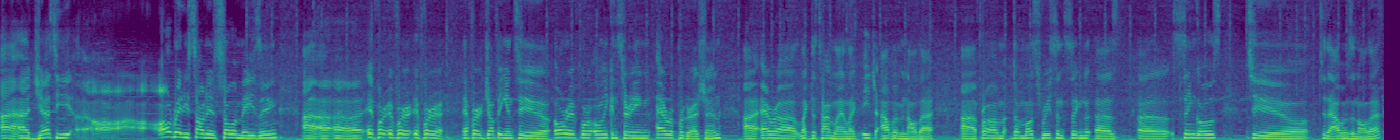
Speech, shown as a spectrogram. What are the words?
Uh, uh, Jesse uh, already sounded so amazing. Uh, uh, uh, if we're if we're if we're if we're jumping into or if we're only considering Erra progression, uh, Erra like the timeline, like each album and all that, uh, from the most recent uh, singles to to the albums and all that.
